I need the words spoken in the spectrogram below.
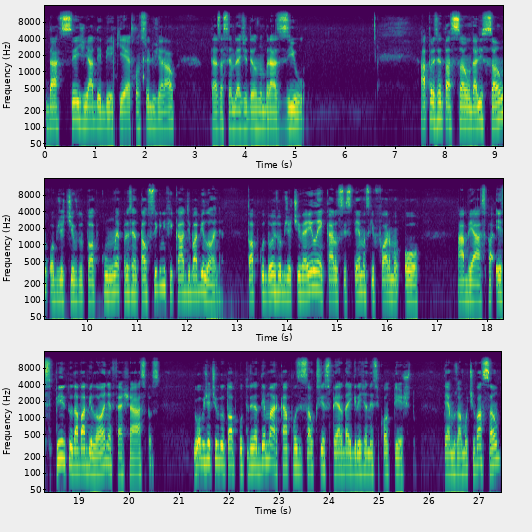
da CGADB, que é Conselho Geral das Assembleias de Deus no Brasil. A apresentação da lição, o objetivo do tópico 1 é apresentar o significado de Babilônia. Tópico 2, o objetivo é elencar os sistemas que formam o abre aspas, espírito da Babilônia, fecha aspas. E o objetivo do tópico 3 é demarcar a posição que se espera da igreja nesse contexto. Temos a motivação.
